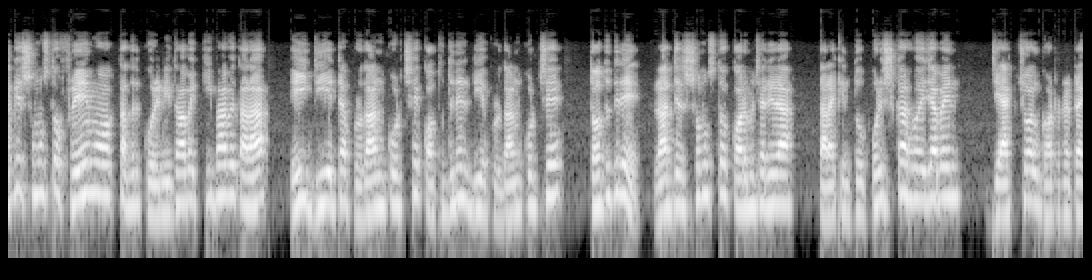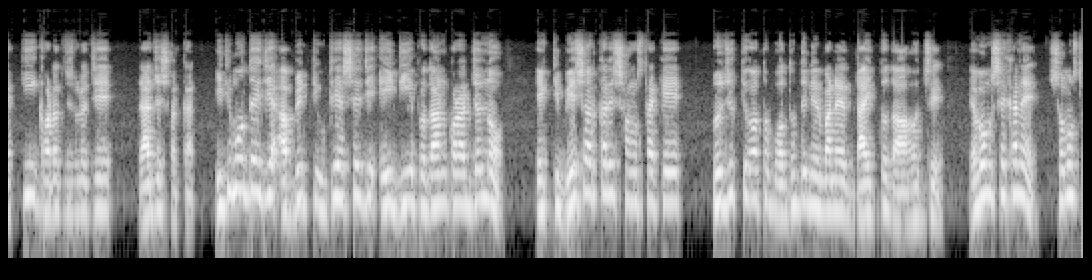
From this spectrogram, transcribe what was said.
আগে সমস্ত ফ্রেমওয়ার্ক তাদের করে নিতে হবে, কীভাবে তারা এই ডিএটা প্রদান করছে, কতদিনের ডিএ প্রদান করছে। ততদিনে রাজ্যের সমস্ত কর্মচারীরা তারা কিন্তু পরিষ্কার হয়ে যাবেন যে অ্যাকচুয়াল ঘটনাটা কি ঘটাতে চলেছে রাজ্য সরকার। ইতিমধ্যে যে আপডেটটি উঠে এসে যে এই ডিএ প্রদান করার জন্য একটি বেসরকারি সংস্থাকে প্রযুক্তিগত পদ্ধতি নির্মাণের দায়িত্ব দেওয়া হচ্ছে এবং সেখানে সমস্ত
